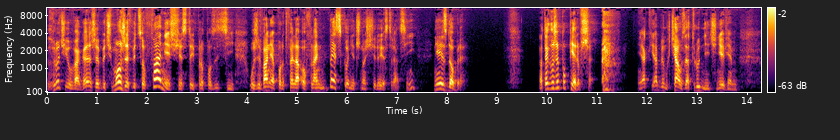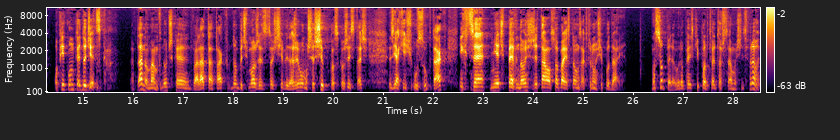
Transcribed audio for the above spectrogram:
zwróci uwagę, że być może wycofanie się z tej propozycji używania portfela offline bez konieczności rejestracji nie jest dobre. Dlatego, że po pierwsze, jak ja bym chciał zatrudnić, nie wiem, opiekunkę do dziecka, prawda? No mam wnuczkę, dwa lata, tak? No być może coś się wydarzyło, muszę szybko skorzystać z jakichś usług, tak? I chcę mieć pewność, że ta osoba jest tą, za którą się podaje. No super, Europejski Portfel Tożsamości Cyfrowej,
